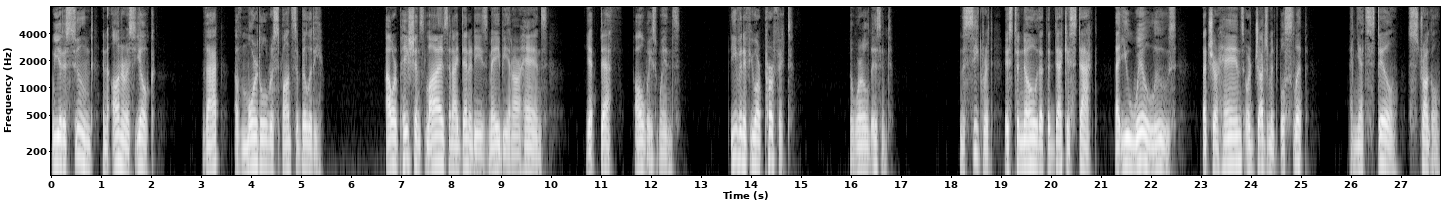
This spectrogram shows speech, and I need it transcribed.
We had assumed an onerous yoke, that of mortal responsibility. Our patients' lives and identities may be in our hands, yet death always wins. Even if you are perfect, the world isn't. The secret is to know that the deck is stacked that you will lose, that your hands or judgment will slip, and yet still struggle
